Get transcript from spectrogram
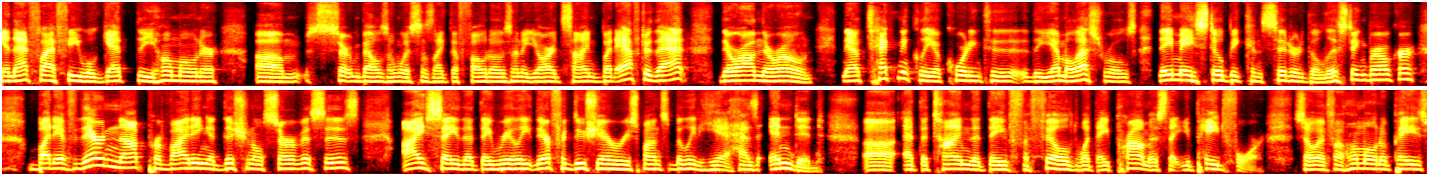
and that flat fee will get the homeowner um, certain bells and whistles like the photos and a yard sign. But after that, they're on their own. Now, technically, according to the MLS rules, they may still be considered the listing broker. But if they're not providing additional services, I say that they really, their fiduciary responsibility has ended uh, at the time that they've fulfilled what they promised that you paid for. So if a homeowner pays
